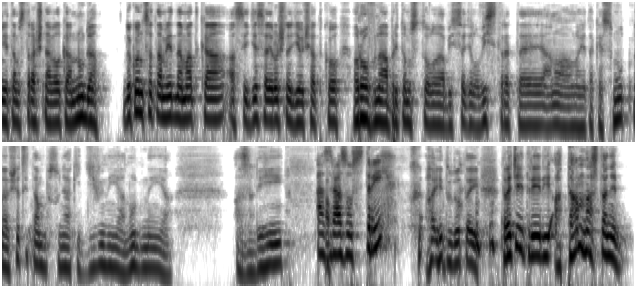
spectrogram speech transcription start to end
Je tam strašná veľká nuda. Dokonca tam jedna matka, asi 10-ročné dievčatko, rovná pri tom stole, aby sedelo vystreté, áno, a ono je také smutné. Všetci tam sú nejakí divní a nudní a, a zlí. A zrazu strich. A idú do tej tretej triedy a tam nastane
